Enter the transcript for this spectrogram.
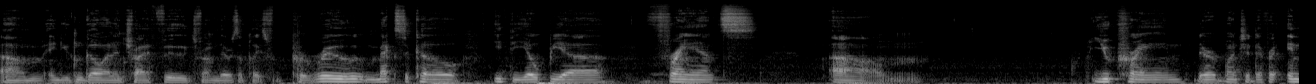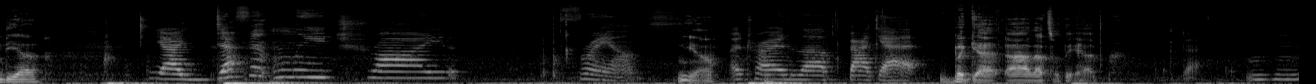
Um, and you can go in and try foods from there was a place from Peru, Mexico, Ethiopia, France, um, Ukraine. There are a bunch of different India. Yeah, I definitely tried France. Yeah, I tried the baguette. baguette. Ah, that's what they had. Mm-hmm.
